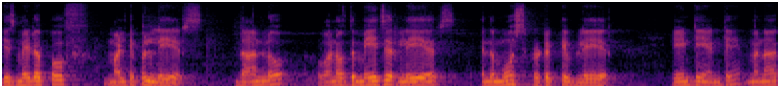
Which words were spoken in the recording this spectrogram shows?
is made up of multiple layers దానిలో one of the major layers and the most protective layer ఏంటి అంటే మన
